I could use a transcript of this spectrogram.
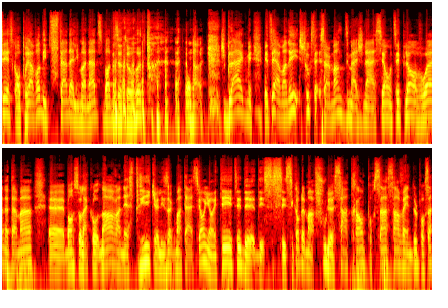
est-ce qu'on pourrait avoir des petits stands à limonade sur le bord des autoroutes? Je blague, mais mais tu sais, à un moment donné, je trouve que c'est un manque d'imagination. Tu sais, puis là, on voit notamment, euh, bon, sur la côte nord en Estrie, que les augmentations, ils ont été, tu sais, de, de c'est complètement fou, le 130 122 ça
